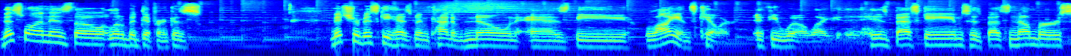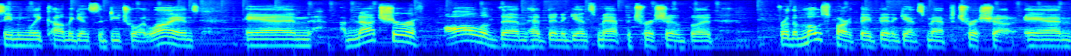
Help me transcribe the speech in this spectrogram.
this one is, though, a little bit different because Mitch Trubisky has been kind of known as the Lions killer, if you will. Like his best games, his best numbers seemingly come against the Detroit Lions. And I'm not sure if all of them have been against Matt Patricia, but for the most part, they've been against Matt Patricia. And,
